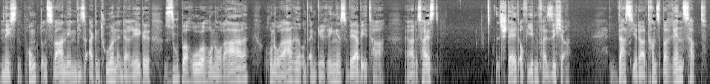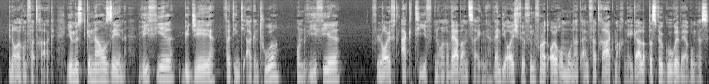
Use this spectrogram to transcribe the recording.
nächsten Punkt. Und zwar nehmen diese Agenturen in der Regel super hohe Honorare, Honorare und ein geringes Werbeetat. Ja, das heißt, stellt auf jeden Fall sicher, dass ihr da Transparenz habt in eurem Vertrag. Ihr müsst genau sehen, wie viel Budget verdient die Agentur und wie viel läuft aktiv in eure Werbeanzeigen. Wenn die euch für 500 Euro im Monat einen Vertrag machen, egal ob das für Google-Werbung ist,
